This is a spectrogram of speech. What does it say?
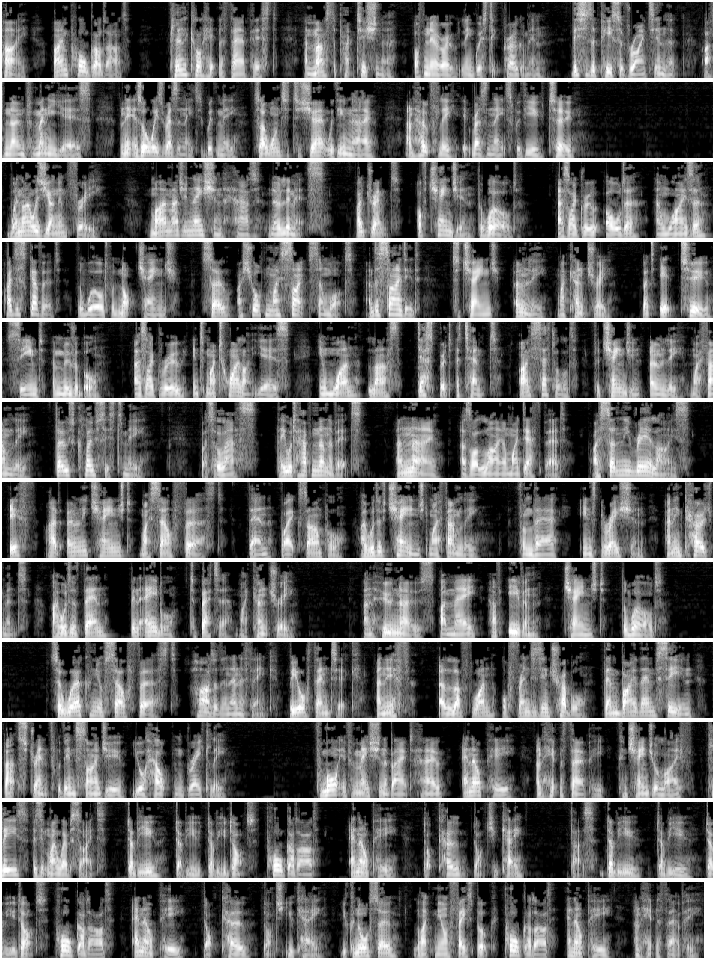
Hi, I'm Paul Goddard, clinical hypnotherapist and master practitioner of neuro linguistic programming. This is a piece of writing that I've known for many years and it has always resonated with me, so I wanted to share it with you now and hopefully it resonates with you too. When I was young and free, my imagination had no limits. I dreamt of changing the world. As I grew older and wiser, I discovered the world would not change. So I shortened my sights somewhat and decided to change only my country. But it too seemed immovable. As I grew into my twilight years, in one last desperate attempt, I settled for changing only my family, those closest to me. But alas, they would have none of it. And now, as I lie on my deathbed, I suddenly realize if I had only changed myself first, then, by example, I would have changed my family. From their inspiration and encouragement, I would have then been able to better my country. And who knows, I may have even changed the world. So work on yourself first, harder than anything. Be authentic. And if a loved one or friend is in trouble, then by them seeing that strength within inside you, you'll help them greatly. For more information about how NLP and hypnotherapy can change your life, please visit my website www.paulgoddardnlp.co.uk. That's www.paulgoddardnlp.co.uk. You can also like me on Facebook, Paul Goddard NLP and Hypnotherapy.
